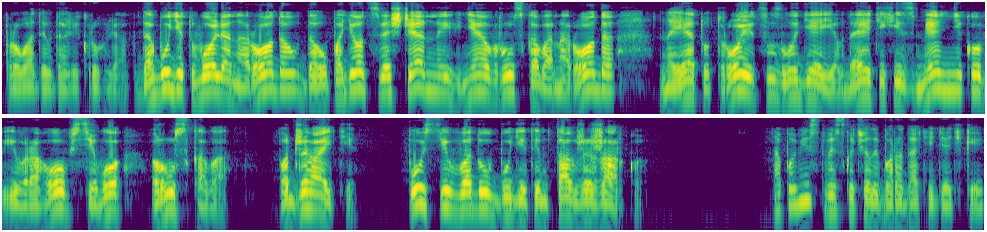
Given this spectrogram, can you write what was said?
провадив далі кругляк, да будет воля народов, да упадет священный гнев русского народа на эту троицу злодеев, на этих изменников и врагов всего русского. Поджигайте, пусть и в воду будет им так же жарко. На поміст вискочили бородаті дядьки.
